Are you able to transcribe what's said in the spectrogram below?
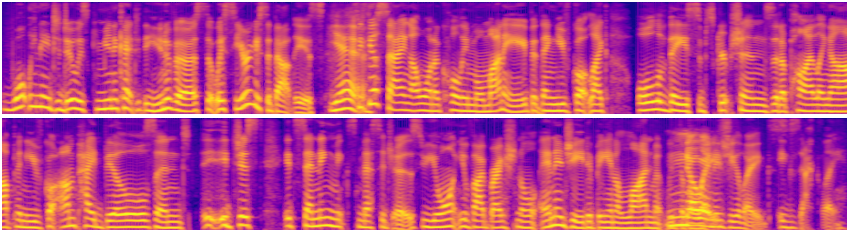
What we need to do is communicate to the universe that we're serious about this. Yeah. So if you're saying I want to call in more money, but then you've got like all of these subscriptions that are piling up and you've got unpaid bills and it just it's sending mixed messages. You want your vibrational energy to be in alignment with the No belief. energy leaks. Exactly.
